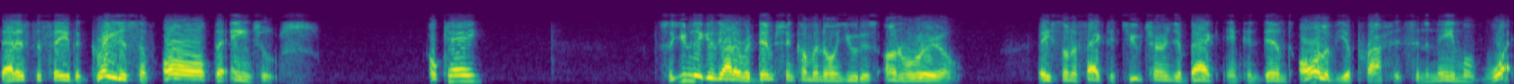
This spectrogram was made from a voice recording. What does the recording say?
That is to say, the greatest of all the angels. Okay? So you niggas got a redemption coming on you that's unreal. Based on the fact that you turned your back and condemned all of your prophets in the name of what?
